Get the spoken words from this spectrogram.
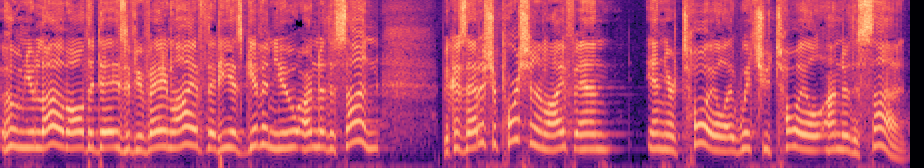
whom you love all the days of your vain life that he has given you under the sun, because that is your portion in life and in your toil at which you toil under the sun.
